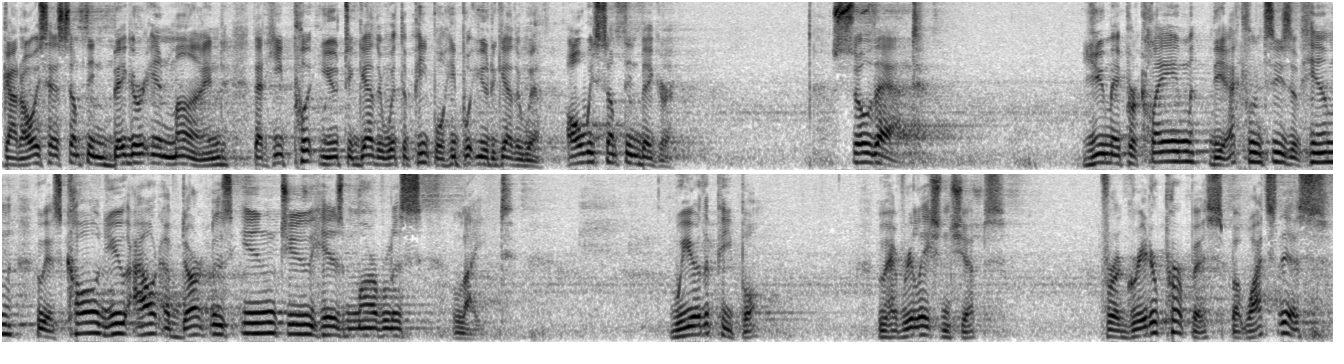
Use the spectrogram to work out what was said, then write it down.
God always has something bigger in mind that He put you together with the people He put you together with. Always something bigger. So that you may proclaim the excellencies of Him who has called you out of darkness into His marvelous light. We are the people who have relationships for a greater purpose, but watch this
